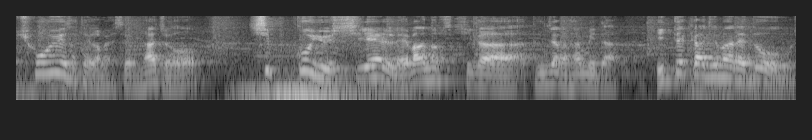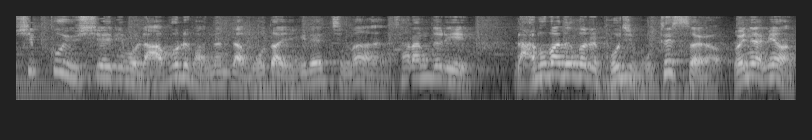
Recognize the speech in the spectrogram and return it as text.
초유의 사태가 발생을 하죠. 19UCL 레반도프스키가 등장을 합니다. 이때까지만 해도 19UCL이 뭐 라부를 받는다 뭐다 얘기를 했지만 사람들이 라부 받은 거를 보지 못했어요. 왜냐면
